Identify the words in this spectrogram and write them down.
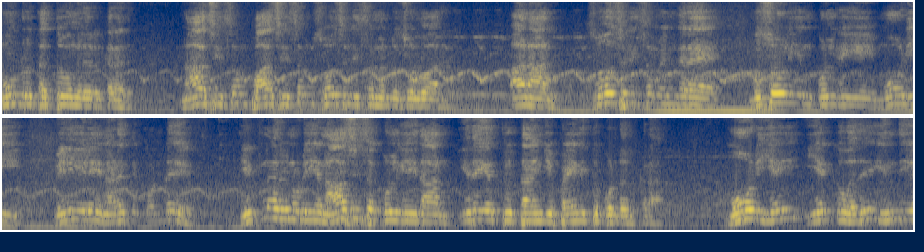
மூன்று தத்துவங்கள் இருக்கிறது. நாசிசம் பாசிசம் சோசியலிசம் என்று சொல்வார்கள். ஆனால் சோசியலிசம் என்கிற முசோலியின் கொள்கையை மோடி வெளியிலே நடத்தி கொண்டு ஹிட்லரினுடைய நாசிச கொள்கை தான் இதயத்தில் தாங்கி பயணித்துக் கொண்டிருக்கிறார். மோடியை இயக்குவது இந்திய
